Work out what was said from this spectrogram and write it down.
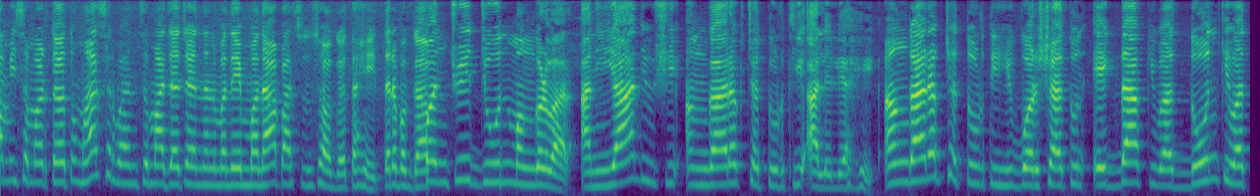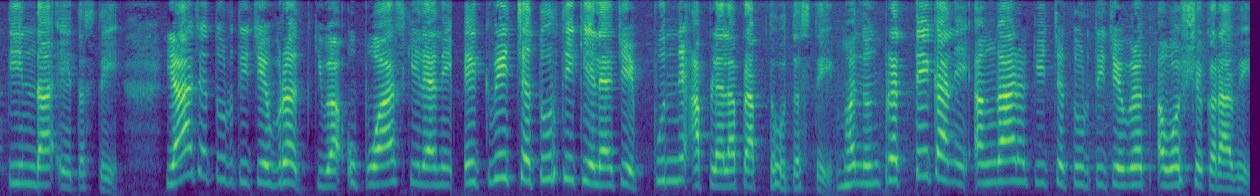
स्वामी समर्थ तुम्हा सर्वांचं माझ्या चॅनलमध्ये मनापासून स्वागत आहे. तर बघा पंचवीस जून मंगळवार आणि या दिवशी अंगारक चतुर्थी आलेली आहे. अंगारक चतुर्थी ही वर्षातून एकदा किंवा दोन किंवा तीनदा येत असते. या चतुर्थीचे व्रत किंवा उपवास केल्याने एकवीस चतुर्थी केल्याचे पुण्य आपल्याला प्राप्त होत असते. म्हणून प्रत्येकाने अंगारकी चतुर्थीचे व्रत अवश्य करावे.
